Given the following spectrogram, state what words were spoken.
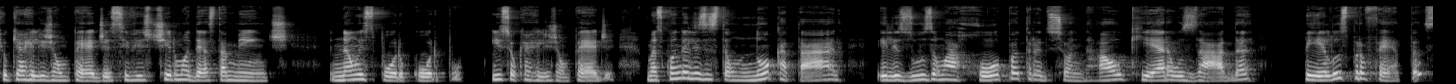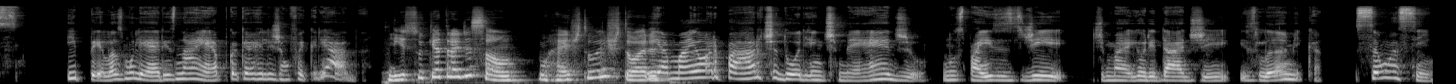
que o que a religião pede é se vestir modestamente, não expor o corpo, isso é o que a religião pede, mas quando eles estão no Catar, eles usam a roupa tradicional que era usada pelos profetas e pelas mulheres na época que a religião foi criada. Isso que é tradição, o resto é história. E a maior parte do Oriente Médio, nos países de, de maioridade islâmica, são assim.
